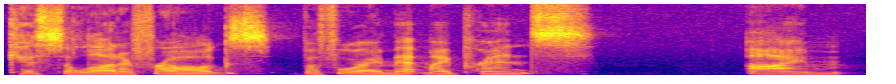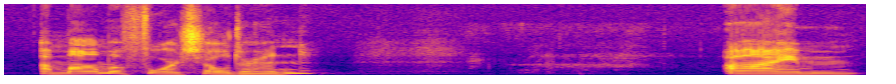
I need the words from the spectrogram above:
kissed a lot of frogs before I met my prince. I'm a mom of four children. I'm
